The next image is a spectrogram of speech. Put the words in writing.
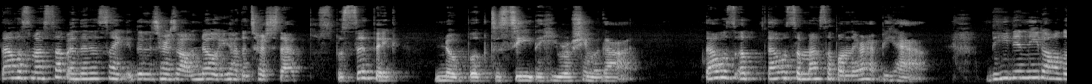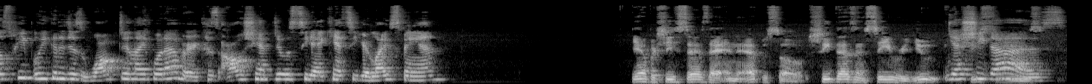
that was messed up. And then it's like, then it turns out, no, you have to touch that specific notebook to see the Hiroshima god. That was a that was a mess up on their behalf. He didn't need all those people. He could have just walked in like whatever, because all she had to do was see, I can't see your lifespan. Yeah, but she says that in the episode. She doesn't see Ryu. Yes, she, sees- does.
